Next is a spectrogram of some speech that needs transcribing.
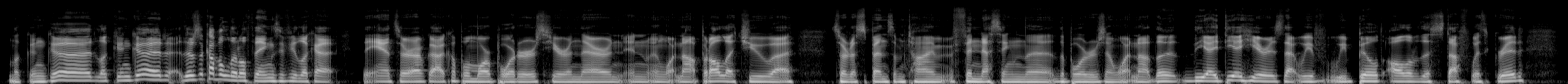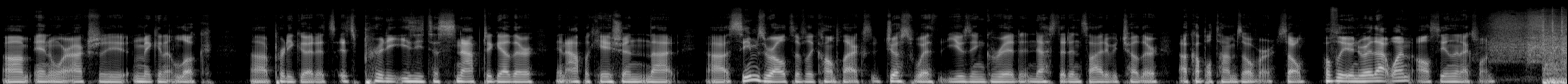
Looking good, looking good. There's a couple little things if you look at the answer. I've got a couple more borders here and there and, and, and whatnot, but I'll let you uh, sort of spend some time finessing the the borders and whatnot. The the idea here is that we've we built all of this stuff with grid, um, and we're actually making it look uh, pretty good. It's it's pretty easy to snap together an application that uh, seems relatively complex just with using grid nested inside of each other a couple times over. So hopefully you enjoy that one. I'll see you in the next one.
